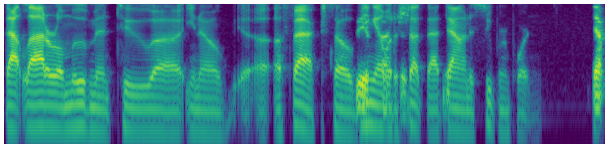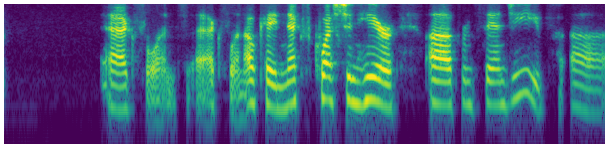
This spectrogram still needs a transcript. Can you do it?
that lateral movement to uh, you know uh, affect. So being able to shut that down is super important. Yep. Excellent, excellent. Okay, next question here uh, from Sanjeev. Uh,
